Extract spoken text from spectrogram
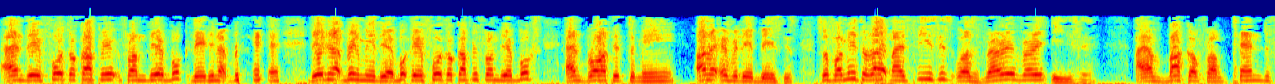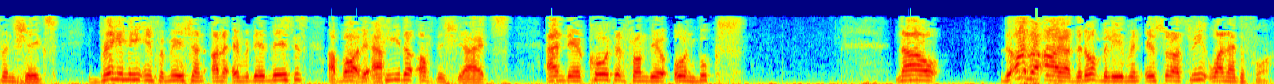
and they photocopy from their book. They did not bring, they did not bring me their book. They photocopy from their books and brought it to me on an everyday basis. So for me to write my thesis was very, very easy. I have backup from 10 different sheikhs bringing me information on an everyday basis about the Aqidah of the Shiites, and they're quoted from their own books. Now, the other ayah they don't believe in is Surah 3 194.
